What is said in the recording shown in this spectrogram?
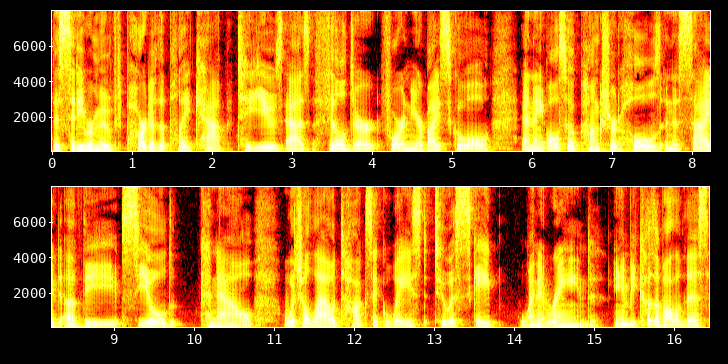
The city removed part of the clay cap to use as fill dirt for a nearby school, and they also punctured holes in the side of the sealed canal, which allowed toxic waste to escape when it rained. And because of all of this,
